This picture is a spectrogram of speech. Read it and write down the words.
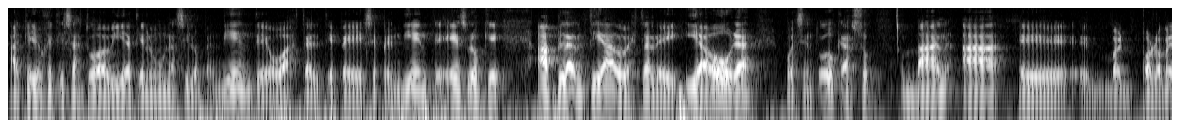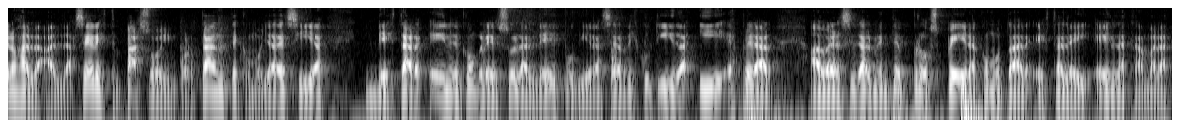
aquellos que quizás todavía tienen un asilo pendiente o hasta el TPS pendiente, es lo que ha planteado esta ley. Y ahora, pues en todo caso, van a, eh, por lo menos al, al hacer este paso importante, como ya decía, de estar en el Congreso, la ley pudiera ser discutida y esperar a ver si realmente prospera como tal esta ley en la Cámara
